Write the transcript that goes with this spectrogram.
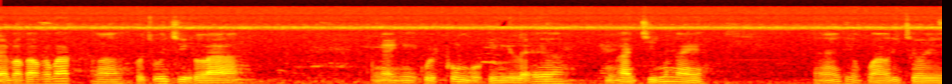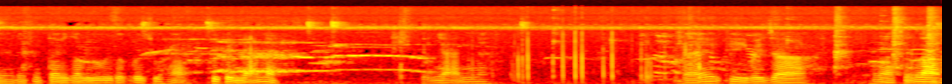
Rồi báo cáo các bác, à, cô chú anh chị là ngày nghỉ cuối cùng của kỳ nghỉ lễ à, mùng 29 năm nay. Đấy, thì hôm qua đi chơi lên phương Tây giao lưu được với chú Hà cái cây nhãn này. Cây nhãn à. đấy thì bây giờ là sẽ làm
